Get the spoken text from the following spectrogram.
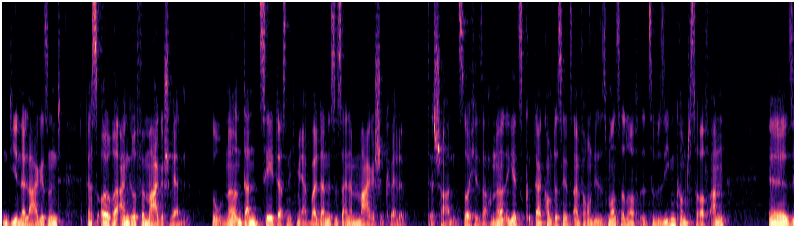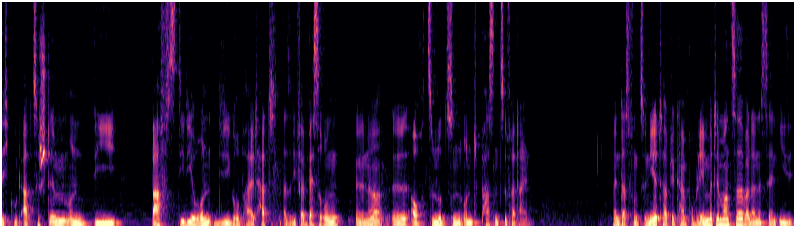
die in der Lage sind, dass eure Angriffe magisch werden. So, ne? Und dann zählt das nicht mehr, weil dann ist es eine magische Quelle des Schadens. Solche Sachen, ne? Jetzt, da kommt es jetzt einfach, um dieses Monster drauf, äh, zu besiegen, kommt es darauf an, äh, sich gut abzustimmen und die Buffs, die die, Run- die die Gruppe halt hat, also die Verbesserungen, äh, ne, äh, auch zu nutzen und passend zu verteilen. Wenn das funktioniert, habt ihr kein Problem mit dem Monster, weil dann ist er ein easy,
